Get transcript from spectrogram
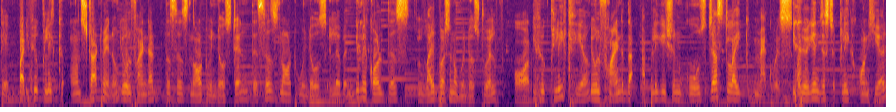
10 but if you click on start menu you will find that this is not Windows 10 this is not Windows 11 you may call this light version of Windows 12 or if you click here you will find the application goes just like macOS if you again just click on here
